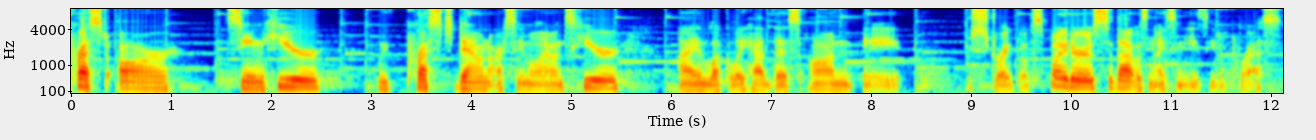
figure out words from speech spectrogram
Pressed our seam here. We've pressed down our seam allowance here. I luckily had this on a stripe of spiders, so that was nice and easy to press.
